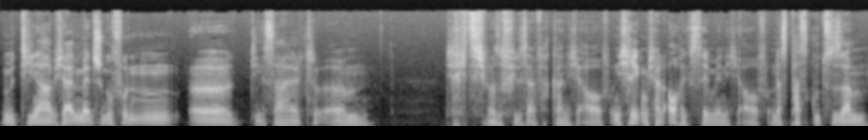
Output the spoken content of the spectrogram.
mit Tina habe ich halt einen Menschen gefunden, äh, die ist halt, ähm, die regt sich über so vieles einfach gar nicht auf. Und ich reg mich halt auch extrem wenig auf. Und das passt gut zusammen.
